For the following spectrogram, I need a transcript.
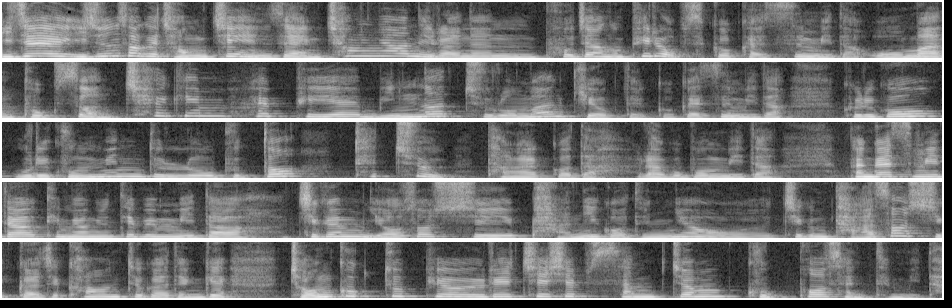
이제 이준석의 정치 인생 청년이라는 포장은 필요 없을 것 같습니다. 오만, 독선, 책임 회피의 민낯으로만 기억될 것 같습니다. 그리고 우리 국민들로부터 퇴출 당할 거다라고 봅니다. 반갑습니다. 김영윤 TV입니다. 지금 6시 반이거든요. 지금 5시까지 카운트가 된 게 전국 투표율이 73.9%입니다.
